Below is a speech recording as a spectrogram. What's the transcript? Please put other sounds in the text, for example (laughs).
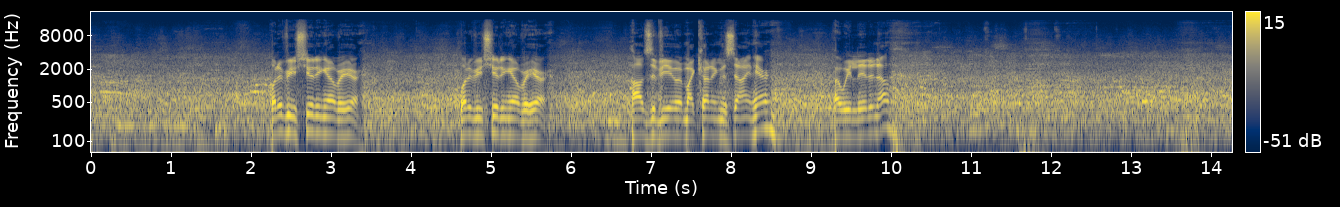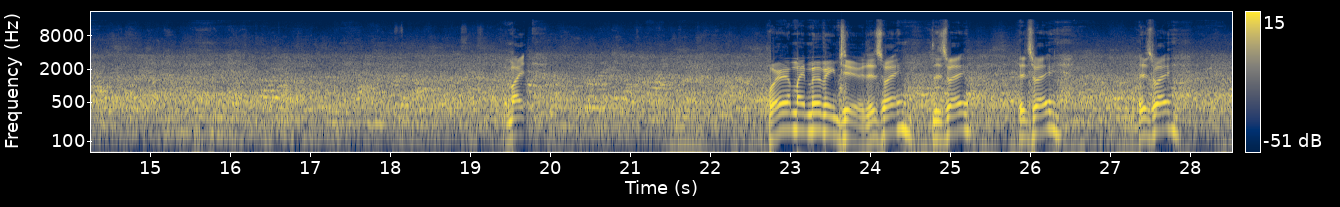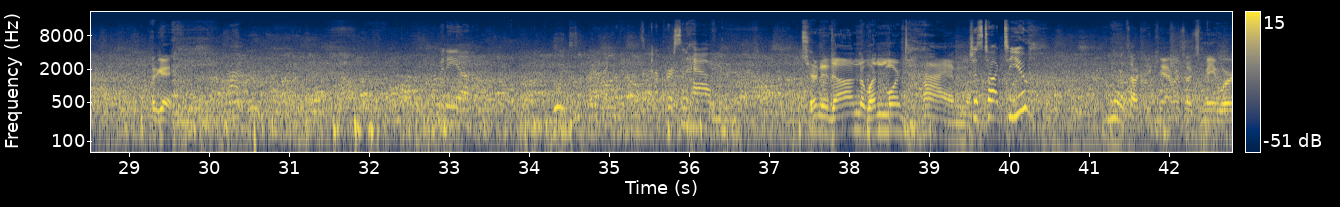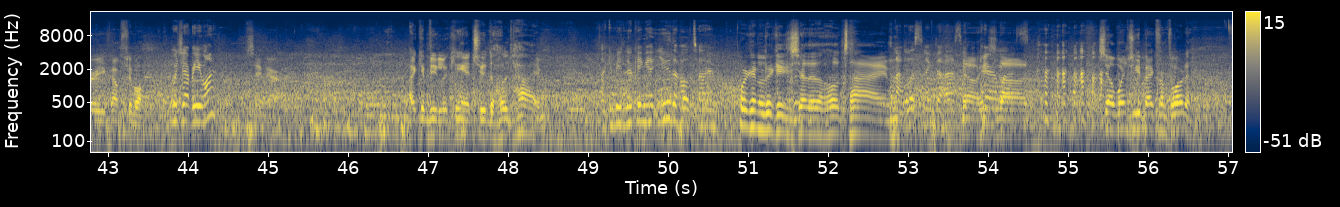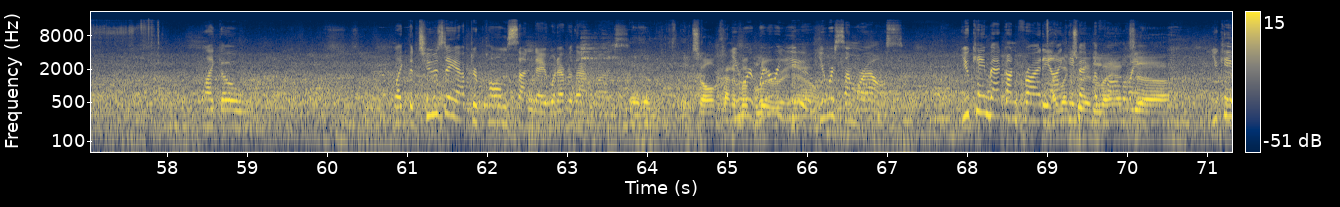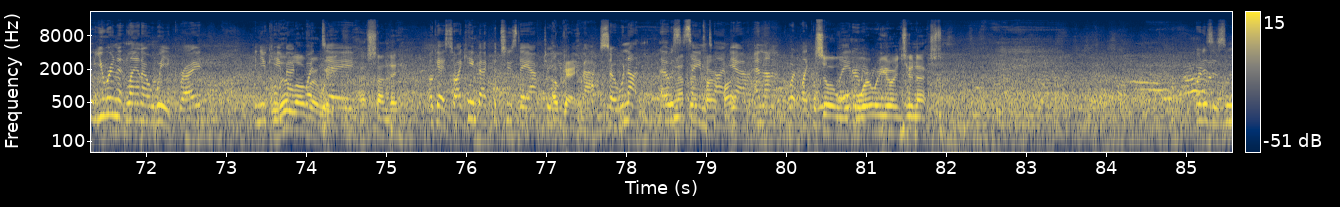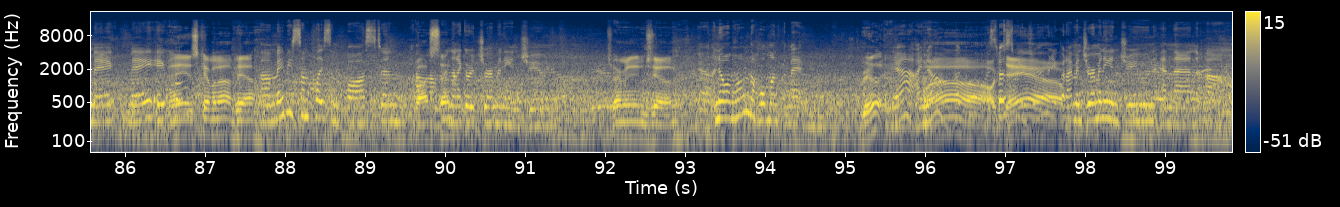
What if you're shooting over here? What if you're shooting over here? How's the view? Am I cutting the sign here? Are we lit enough? Am I? Where am I moving to? This way? This way? This way? This way? Okay. How many uh, can a person have? Turn it on one more time. Just talk to you, Yeah, Talk to the camera, talk to me. Where are you comfortable? whichever you want. Same here. I could be looking at you the whole time. I can be looking at you the whole time. We're gonna look at each other the whole time. He's not listening to us. No, he's not. (laughs) so when did you get back from Florida? Like oh, like the Tuesday after Palm Sunday, whatever that was. Um, It's all kind You of were a blur where were right you? now. You were somewhere else. You came back on Friday, and I, I came back the following. You came. You were in Atlanta a week, right? And you came back what day? A Sunday. Okay, so I came back the Tuesday after you Okay. came back. So we're not. That was Not the same time. apart. Yeah, and then what? Like a So week later. where were you going to next? What is this? May, May, April? May is coming up, yeah. Uh, maybe someplace in Boston. Um, Boston? and then I go to Germany in June. Germany in June. Yeah. No, I'm home the whole month of May. Really? Yeah, I know. Oh, I'm supposed damn. to be in Germany, but I'm in Germany in June, and then um,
